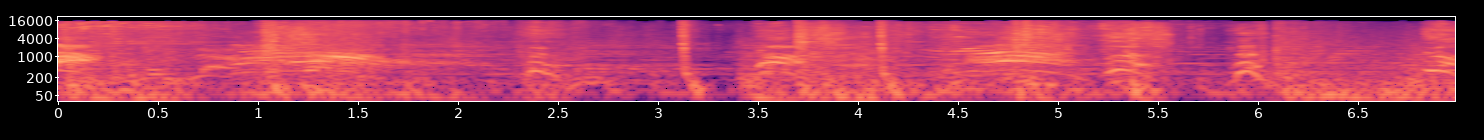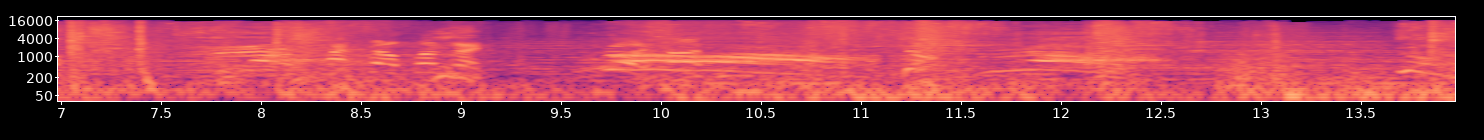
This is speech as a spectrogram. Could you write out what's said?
I fell! Right, That's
